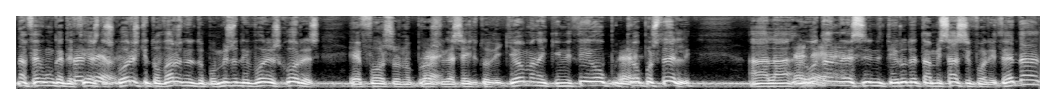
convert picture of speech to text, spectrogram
να φεύγουν κατευθείαν στις χώρες και το βάρος να το υπομίζονται οι βόρειες χώρες, εφόσον ο πρόσφυγας έχει το δικαίωμα να κινηθεί όπου και όπως θέλει. Αλλά ναι, ναι. όταν ναι. συντηρούνται τα μισά συμφωνηθέντα,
